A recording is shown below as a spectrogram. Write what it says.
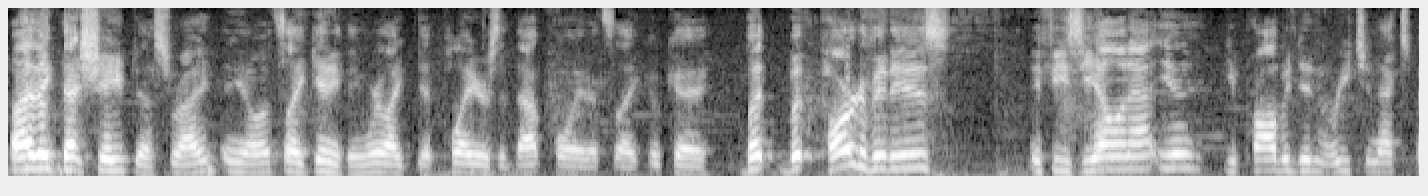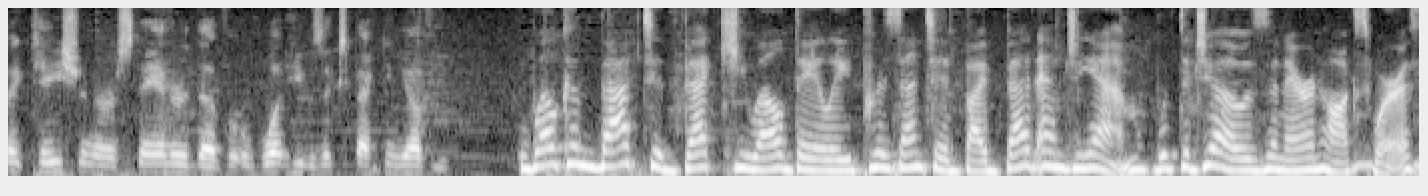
I think that shaped us, right? You know, it's like anything. We're like players at that point. It's like, okay, but but part of it is, if he's yelling at you, you probably didn't reach an expectation or a standard of, of what he was expecting of you. Welcome back to BetQL Daily, presented by BetMGM with the Joes and Aaron Hawksworth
